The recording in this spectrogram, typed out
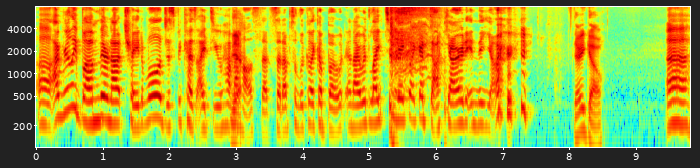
Uh, I'm really bummed they're not tradable just because I do have Yeah. a house that's set up to look like a boat and I would like to make like a dockyard in the yard. there you go. uh,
